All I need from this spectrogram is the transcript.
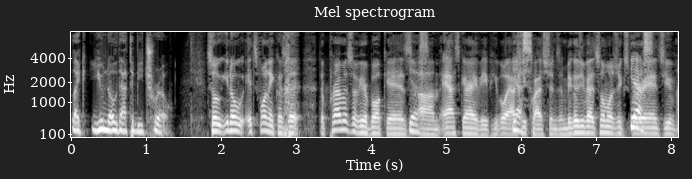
like you know that to be true. So you know, it's funny because the, the premise of your book is Yes. um, ask Gary Vee. People ask Yes. you questions, and because you've had so much experience, you've, you've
